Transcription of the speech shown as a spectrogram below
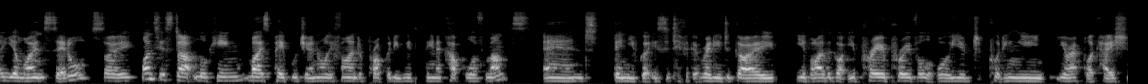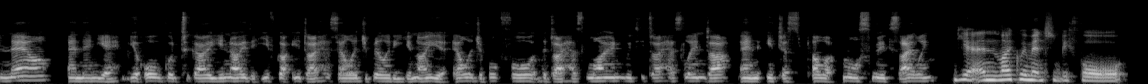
your loan settled. So once you start looking most people generally find a property within a couple of months, and then you've got your certificate ready to go. You've either got your pre approval or you're putting in your application now. And then, yeah, you're all good to go. You know that you've got your DOHAS eligibility. You know you're eligible for the DOHAS loan with your DOHAS lender, and it's just a lot more smooth sailing. Yeah. And like we mentioned before,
